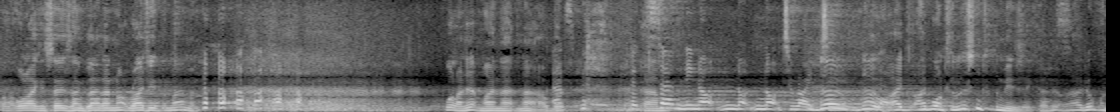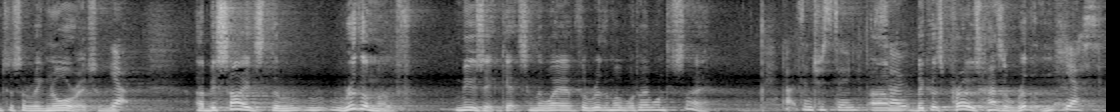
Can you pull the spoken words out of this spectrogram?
Well, all I can say is I'm glad I'm not writing at the moment. well, I don't mind that now, but but certainly not, not, not to write Um, no, to. no, I, I want to listen to the music. I don't, I don't want to sort of ignore it. And, Yeah. Uh, besides, the r- rhythm of music gets in the way of the rhythm of what I want to say. That's interesting. Um, so, because prose has a rhythm, yes.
